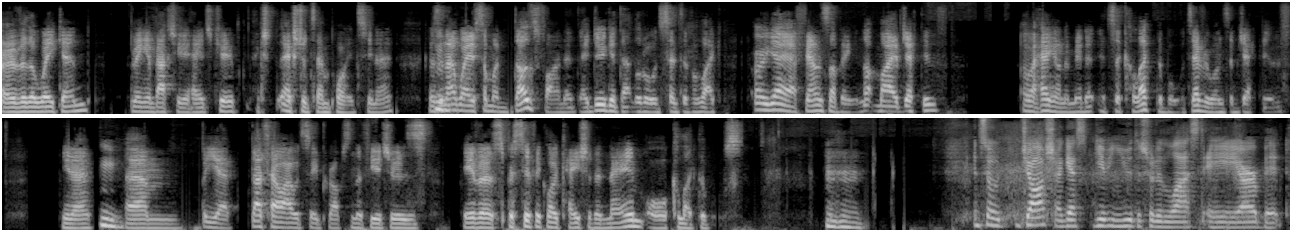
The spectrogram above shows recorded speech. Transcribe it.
over the weekend, bring them back to your HQ, extra, extra 10 points, you know? Because in that way, if someone does find it, they do get that little incentive of like, oh, yeah, I found something, not my objective. Oh, hang on a minute, it's a collectible, it's everyone's objective, you know? Mm. Um, but yeah, that's how I would see props in the future is either specific location and name or collectibles. hmm And so, Josh, I guess giving you the sort of last AAR bit,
